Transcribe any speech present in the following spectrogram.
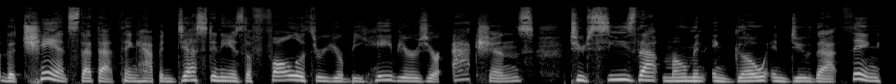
the chance that that thing happened. Destiny is the follow through your behaviors, your actions to seize that moment and go and do that thing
